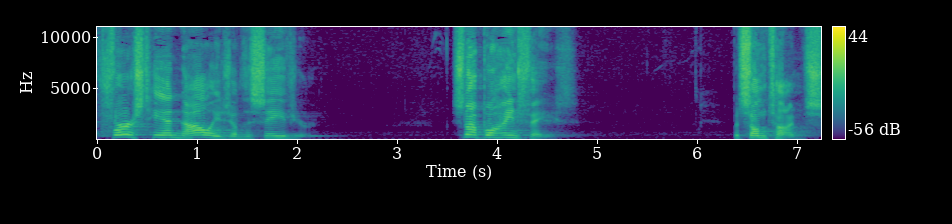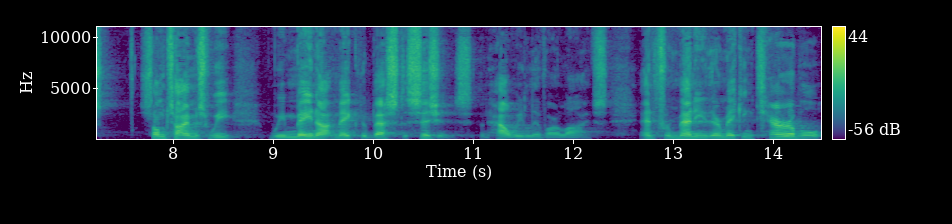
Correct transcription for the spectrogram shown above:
firsthand knowledge of the Savior. It's not blind faith. But sometimes, sometimes we, we may not make the best decisions in how we live our lives. And for many, they're making terrible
